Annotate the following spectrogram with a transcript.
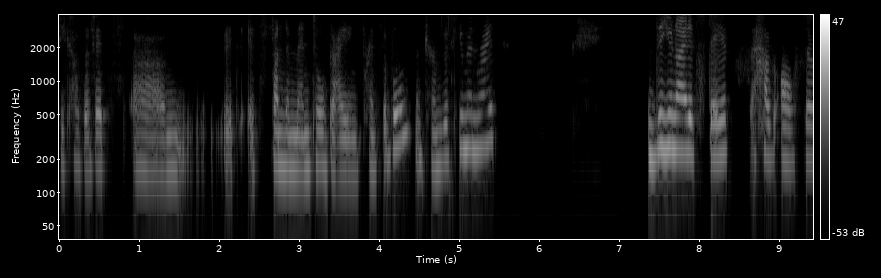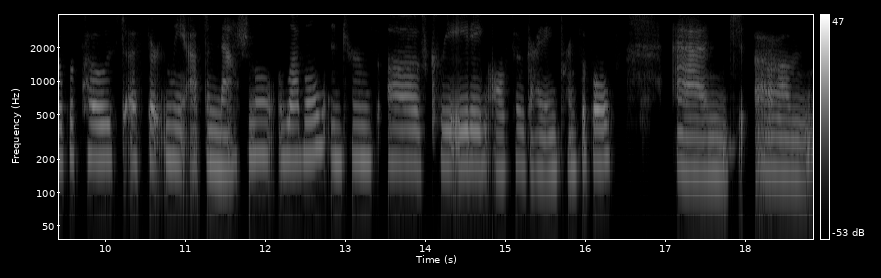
because of its um, it, its fundamental guiding principle in terms of human rights. The United States has also proposed, uh, certainly at the national level, in terms of creating also guiding principles and um,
